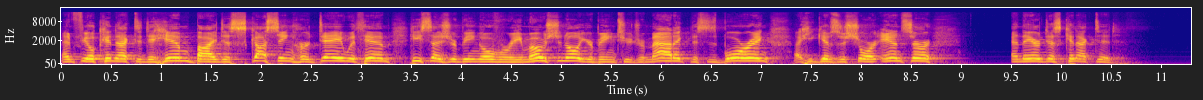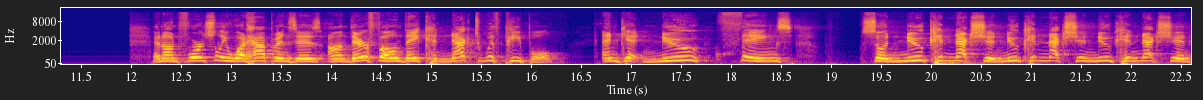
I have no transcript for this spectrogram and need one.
and feel connected to him by discussing her day with him. He says, You're being over emotional, you're being too dramatic, this is boring. Uh, he gives a short answer, and they are disconnected. And unfortunately, what happens is on their phone, they connect with people and get new things so, new connection, new connection, new connection,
